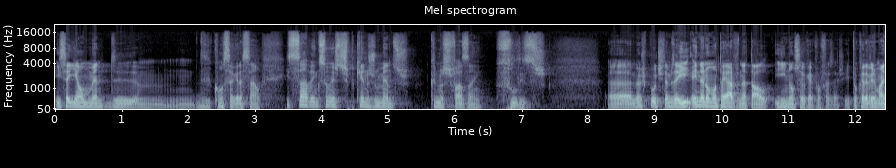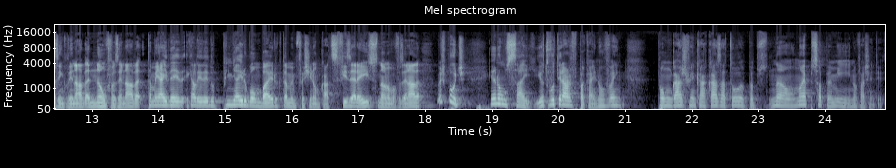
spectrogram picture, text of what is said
Isso aí é um momento de, de consagração. E sabem que são estes pequenos momentos que nos fazem felizes. Uh, meus putos, estamos aí. Ainda não montei a árvore de Natal e não sei o que é que vou fazer. E estou cada vez mais inclinado a não fazer nada. Também há a ideia, aquela ideia do pinheiro bombeiro que também me fascina um bocado. Se fizer é isso, não, não vou fazer nada. Mas putos, eu não sei. Eu te vou tirar árvore para quem? Não vem para um gajo vem cá a casa à toa. Para... Não, não é só para mim, não faz sentido.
